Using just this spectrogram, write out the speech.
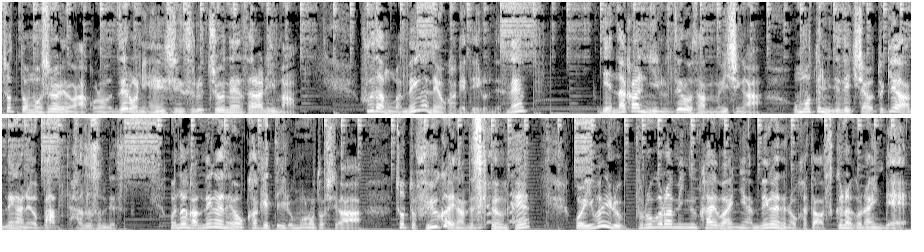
ちょっと面白いのがこのゼロに変身する中年サラリーマン。普段はメガネをかけているんですね。で、中にいるゼロさんの意志が表に出てきちゃうときはメガネをバッて外すんです。これなんかメガネをかけているものとしては、ちょっと不愉快なんですけどね。これいわゆるプログラミング界隈にはメガネの方は少なくないんで、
